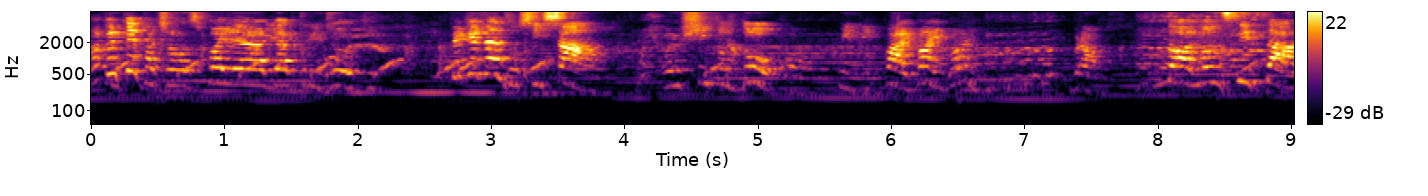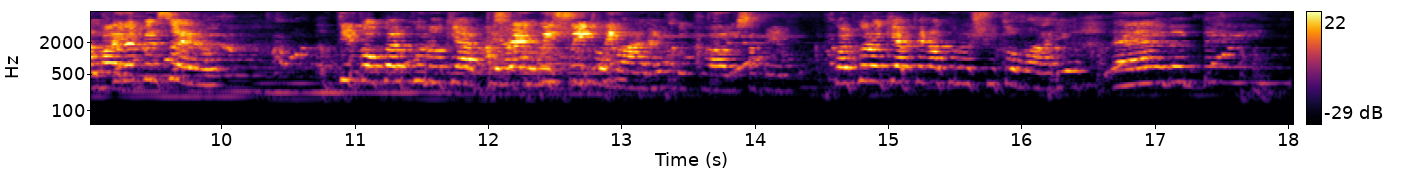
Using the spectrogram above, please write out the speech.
Ma perché facciamo spoiler agli altri giochi? Perché tanto si sa, è uscito dopo. Quindi vai, vai, vai. Bravo. No, non si sa, alcune persone non... Tipo qualcuno che ha appena Aspetta, qui, qui, conosciuto qui. Mario. Ecco qua, lo sapevo. Qualcuno che ha appena conosciuto Mario. Eh, vabbè.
